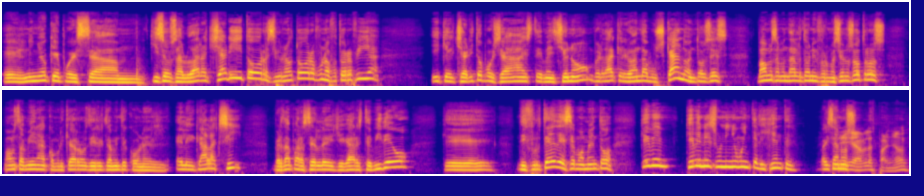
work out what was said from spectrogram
el niño que pues am, quiso saludar al chicharito, recibir un autógrafo, una fotografía y que el chicharito pues ya este, mencionó, ¿verdad? Que lo anda buscando. Entonces vamos a mandarle toda la información nosotros. Vamos también a comunicarnos directamente con el LA Galaxy, ¿verdad? Para hacerle llegar este video que disfruté de ese momento. Kevin, Kevin es un niño muy inteligente, paisanos. Sí, habla español.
